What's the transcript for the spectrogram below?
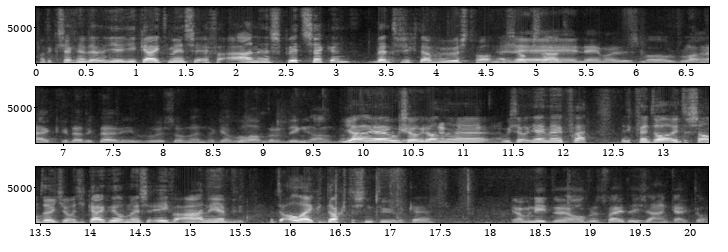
Wat ik zeg net, hè, je, je kijkt mensen even aan in een split second. Bent u zich daar bewust van? Als je nee, op straat... nee, maar het is wel belangrijk dat ik daar niet bewust van ben. Ik heb wel andere dingen aan. Ja, ja hoezo dan? Uh, hoezo? Nee, maar ik, vraag, ik vind het wel interessant, weet je. Want je kijkt heel veel mensen even aan en je hebt, je hebt allerlei gedachten natuurlijk. Hè? Ja, maar niet uh, over het feit dat je ze aankijkt, toch?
